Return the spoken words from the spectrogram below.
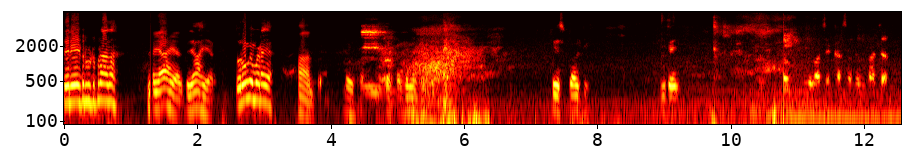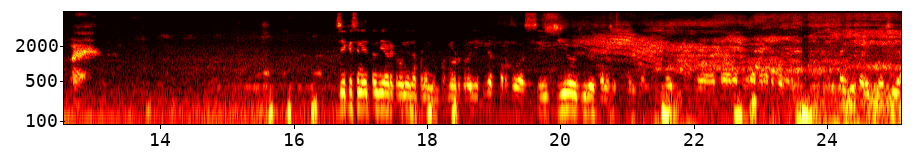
ਤੇ ਰੇਟ ਰੂਟ ਭਰਾ ਦਾ? 50000 50000 ਤੋਰੋਗੇ ਮੜਾ ਜਾ ਹਾਂ। ਲਓ ਚੈੱਕ ਕਰ ਸਕਦੇ ਫੇਸ ਕੁਆਲਿਟੀ ਠੀਕ ਹੈ ਜੀ। ਇਹ ਵਾਰ ਚੈੱਕ ਕਰ ਸਕਦੇ ਹੋ ਬਾਜਾ ਜੇ ਕਿਸੇ ਨੇ ਇਦਾਂ ਦੀ ਐਡ ਕਰਾਉਣੀ ਹੈ ਤਾਂ ਆਪਣਾ ਨੰਬਰ ਨੋਟ ਕਰੋ ਜੀ 7580 ਚੰਗੀ ਪੜੀ ਪੋਚੀ ਆ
